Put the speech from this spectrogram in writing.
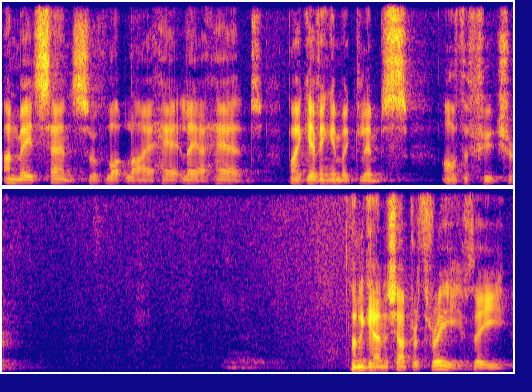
and made sense of what lay ahead by giving him a glimpse of the future. And again in chapter 3, the,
